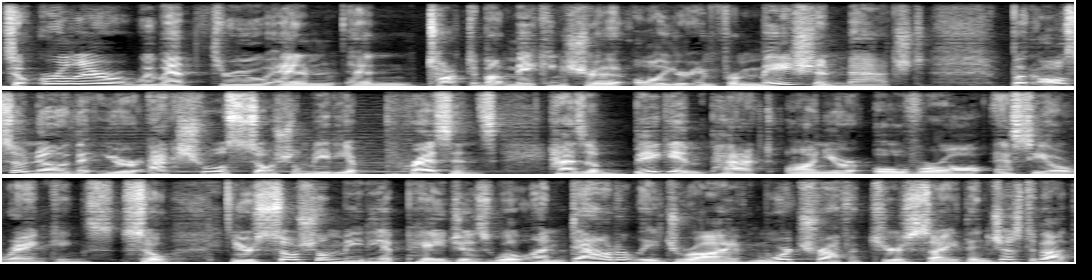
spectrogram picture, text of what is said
So earlier we went through and, and talked about making sure that all your information matched, but also know that your actual social media presence has a big impact on your overall SEO rankings. So your social media pages will undoubtedly drive more traffic to your site than just about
